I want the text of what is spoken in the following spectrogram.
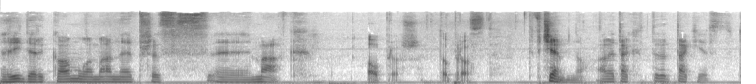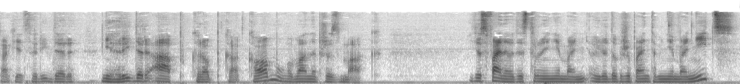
Reader.com łamane przez e, Mac. O proszę, to proste. W ciemno, ale tak, tak jest. Tak jest, reader, nie, readerapp.com łamane przez Mac. I to jest fajne, bo tej stronie nie ma, o ile dobrze pamiętam, nie ma nic,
